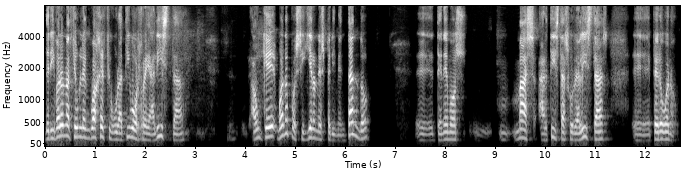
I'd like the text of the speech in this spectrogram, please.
derivaron hacia un lenguaje figurativo realista, aunque, bueno, pues siguieron experimentando. Eh, tenemos más artistas surrealistas, eh, pero bueno,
